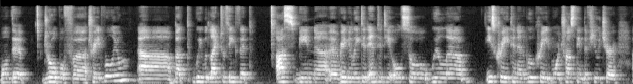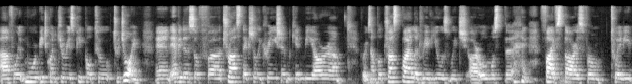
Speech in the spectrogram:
on the drop of trade volume. but we would like to think that us being a regulated entity also will um, is creating and will create more trust in the future uh, for more Bitcoin curious people to, to join. And evidence of uh, trust actually creation can be our, um, for example, Trustpilot reviews, which are almost uh, five stars from 20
